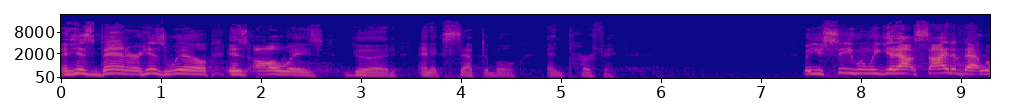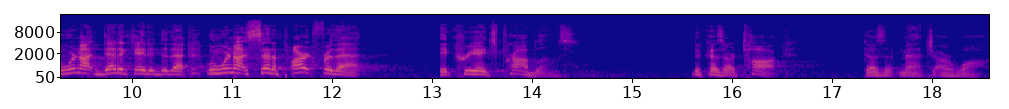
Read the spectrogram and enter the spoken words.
And his banner, his will, is always good and acceptable and perfect. But you see, when we get outside of that, when we're not dedicated to that, when we're not set apart for that, it creates problems because our talk doesn't match our walk.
